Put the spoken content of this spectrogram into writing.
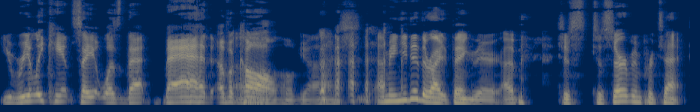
you really can't say it was that bad of a call." Oh gosh. I mean, you did the right thing there. I, just to serve and protect.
